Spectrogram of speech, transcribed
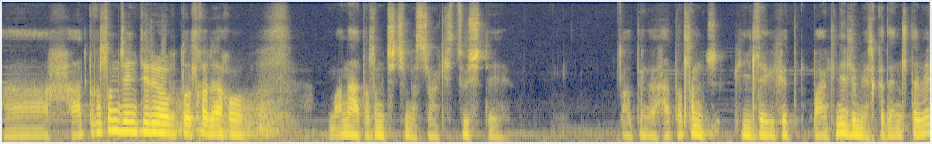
Аа хадгаламж энэ төрлийн хувьд болохоор яг уу манай хадгаламж чинь бас жоохон хэцүү шттэ. Одоо ингээ хадгаламж хийлээ гэхэд банкны юм ярих гэдэг юм л да би.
